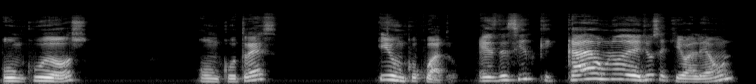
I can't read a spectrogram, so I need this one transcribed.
un Q2, un Q3 y un Q4. Es decir, que cada uno de ellos equivale a un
